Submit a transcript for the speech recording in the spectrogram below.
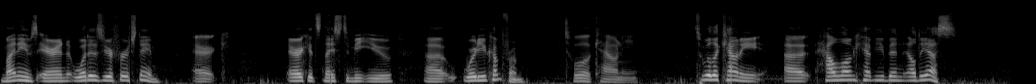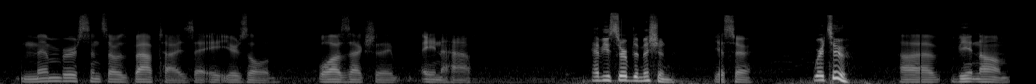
My name's Aaron. What is your first name? Eric, Eric, it's nice to meet you. Uh, where do you come from? Tooele County. Tooele County. Uh, how long have you been LDS? Member since I was baptized at eight years old. Well, I was actually eight and a half. Have you served a mission? Yes, sir. Where to? Uh, Vietnam.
